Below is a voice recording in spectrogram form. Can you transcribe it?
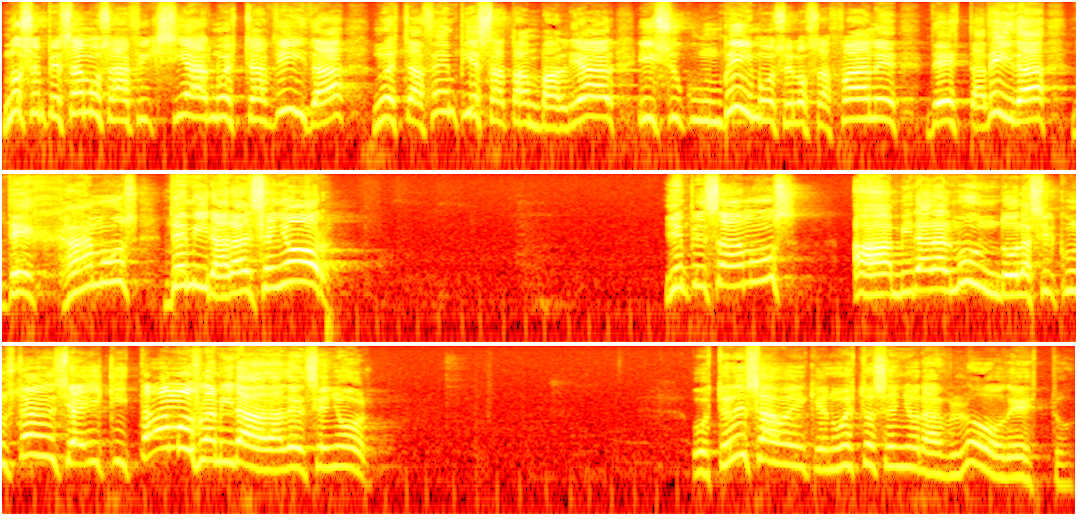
Nos empezamos a asfixiar nuestra vida, nuestra fe empieza a tambalear y sucumbimos en los afanes de esta vida, dejamos de mirar al Señor. Y empezamos a mirar al mundo, la circunstancia, y quitamos la mirada del Señor. Ustedes saben que nuestro Señor habló de esto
